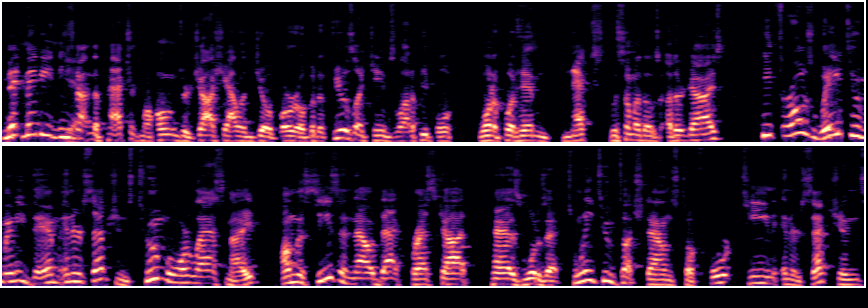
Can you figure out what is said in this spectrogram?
Maybe he's yeah. not in the Patrick Mahomes or Josh Allen, Joe Burrow, but it feels like James. A lot of people want to put him next with some of those other guys. He throws way too many damn interceptions. Two more last night on the season. Now Dak Prescott has what is that? Twenty-two touchdowns to fourteen interceptions.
